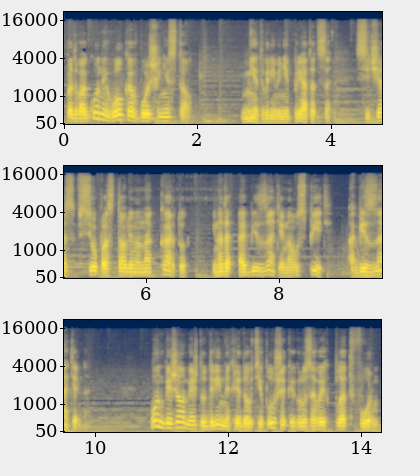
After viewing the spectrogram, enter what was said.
под вагоны Волков больше не стал. Нет времени прятаться. Сейчас все поставлено на карту, и надо обязательно успеть. Обязательно. Он бежал между длинных рядов теплушек и грузовых платформ,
